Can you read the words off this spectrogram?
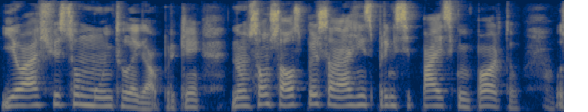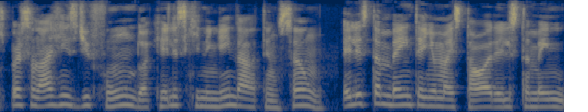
E eu acho isso muito legal porque não são só os personagens principais que importam, os personagens de fundo, aqueles que ninguém dá atenção, eles também têm uma história, eles também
